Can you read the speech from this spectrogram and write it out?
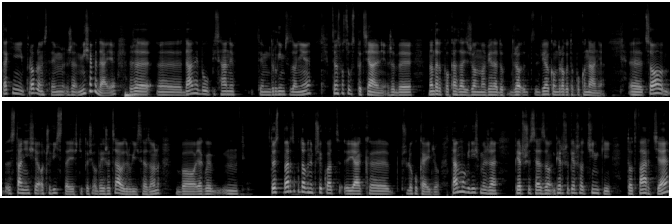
taki problem z tym, że mi się wydaje, że y, dany był pisany w tym drugim sezonie w ten sposób specjalnie, żeby nadal pokazać, że on ma wiele do, dro, wielką drogę do pokonania. Y, co stanie się oczywiste, jeśli ktoś obejrzy cały drugi sezon, bo jakby. Mm, to jest bardzo podobny przykład jak przy Luke'u Cage'u. Tam mówiliśmy, że pierwszy sezon, pierwsze, pierwsze odcinki to otwarcie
